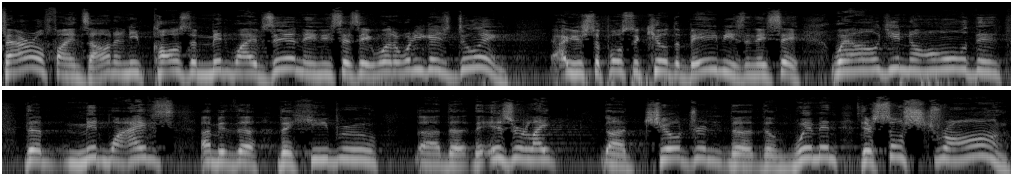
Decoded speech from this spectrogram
Pharaoh finds out and he calls the midwives in and he says, Hey, what, what are you guys doing? You're you supposed to kill the babies? And they say, Well, you know, the, the midwives, I mean, the, the Hebrew, uh, the, the Israelite uh, children, the, the women, they're so strong.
